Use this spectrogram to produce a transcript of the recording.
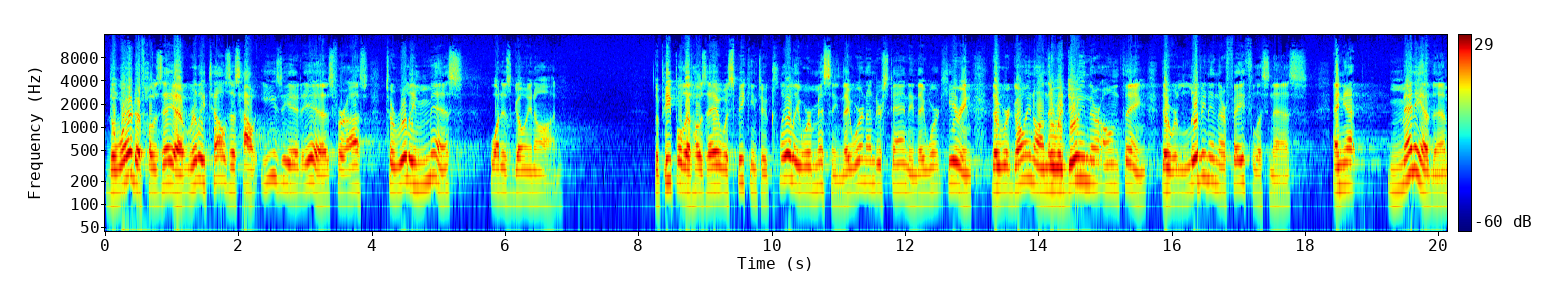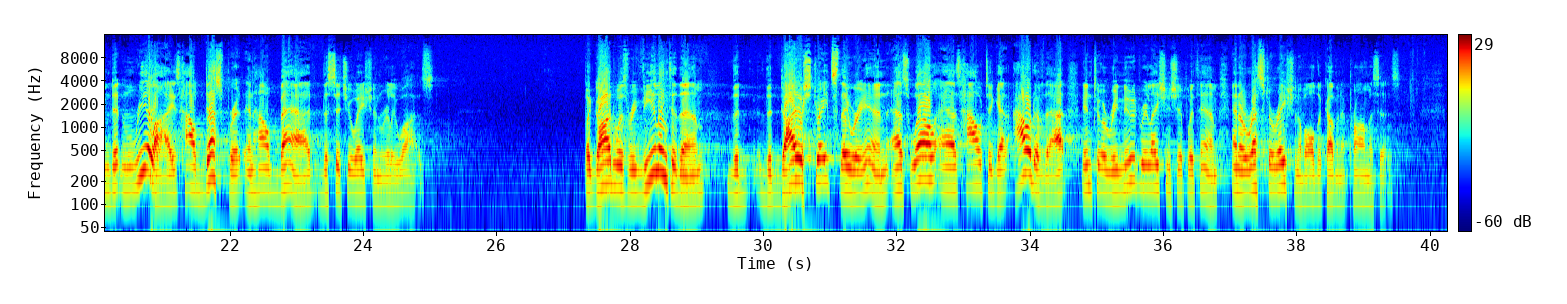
the word of Hosea really tells us how easy it is for us to really miss what is going on. The people that Hosea was speaking to clearly were missing. They weren't understanding. They weren't hearing. They were going on. They were doing their own thing. They were living in their faithlessness. And yet, many of them didn't realize how desperate and how bad the situation really was. But God was revealing to them the, the dire straits they were in, as well as how to get out of that into a renewed relationship with Him and a restoration of all the covenant promises.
